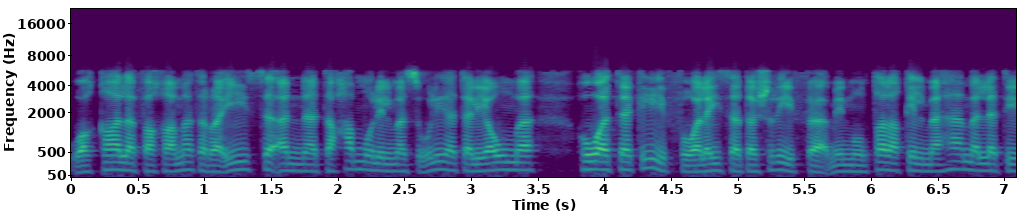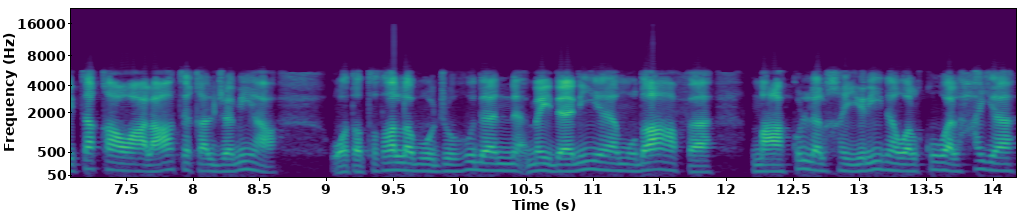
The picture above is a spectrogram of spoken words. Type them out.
وقال فخامة الرئيس أن تحمل المسؤولية اليوم هو تكليف وليس تشريف من منطلق المهام التي تقع على عاتق الجميع وتتطلب جهودا ميدانية مضاعفة مع كل الخيرين والقوى الحية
